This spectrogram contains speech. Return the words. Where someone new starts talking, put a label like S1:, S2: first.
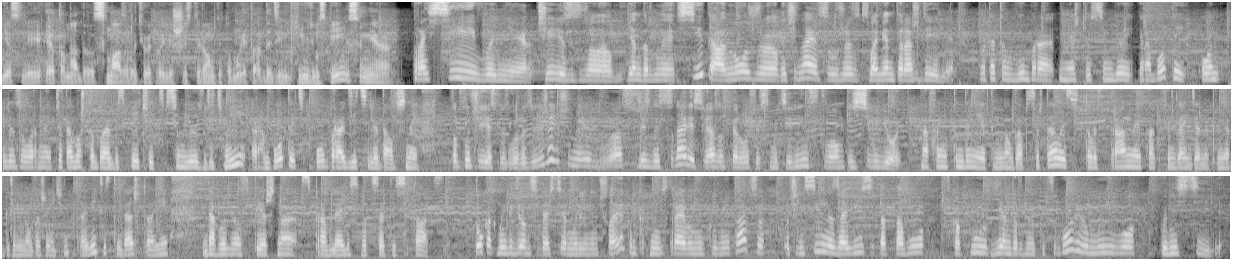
S1: Если это надо смазывать у этого есть шестеренки, то мы это дадим людям с пенисами.
S2: Просеивание через э, гендерные ситы, оно же начинается уже с момента рождения.
S3: Вот этого выбора между семьей и работой, он иллюзорный. Для того, чтобы обеспечить семью с детьми, работать оба родителя должны.
S2: В том случае, если вы родили женщину, у вас жизненный сценарий связан в первую очередь с материнством и семьей.
S3: На фоне пандемии это много обсуждалось, что страны, как Финляндия, например, где много женщин в правительстве, да, что они довольно успешно справлялись вот с этой ситуацией.
S2: То, как мы ведем себя с тем или иным человеком, как мы выстраиваем коммуникацию, очень сильно зависит от того, в какую гендерную категорию мы его поместили.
